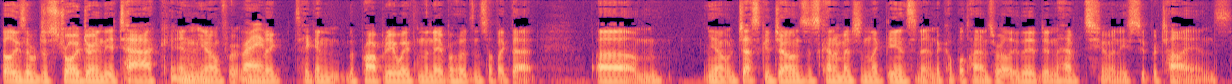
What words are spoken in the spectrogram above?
buildings that were destroyed during the attack and you know for Mm-hmm. Right. and, like taking the property away from the neighborhoods and stuff like that. Um, you know Jessica Jones has kind of mentioned like the incident a couple times really. They didn't have too many super tie-ins.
